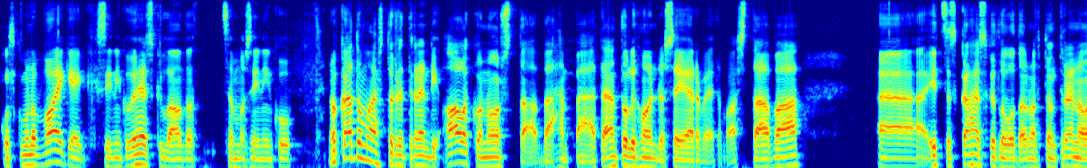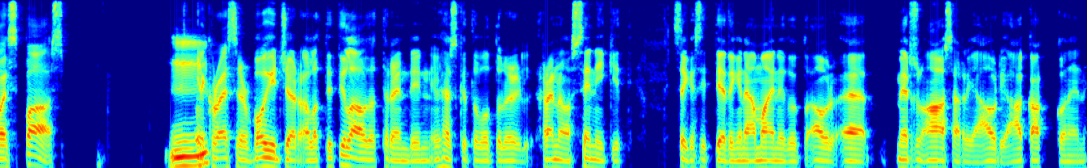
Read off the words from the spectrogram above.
koska mun on vaikea keksiä niin 90 semmoisia, niin kuin, no katumaasturi-trendi alkoi nostaa vähän päätään, tuli Honda CRVtä vastaavaa. Ää, itse asiassa 80-luvulta on unohtunut Renault Espace, mm. ja Chrysler Voyager aloitti tilautotrendin, 90-luvulla tuli Renault Senikit, sekä sitten tietenkin nämä mainitut Audi, äh, Mersun A-sarja ja Audi A2,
